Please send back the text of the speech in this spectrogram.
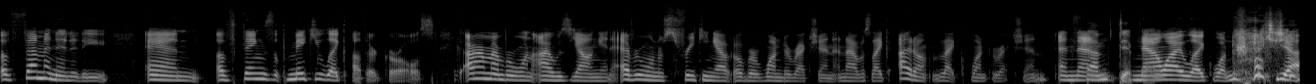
of femininity and of things that make you like other girls. I remember when I was young and everyone was freaking out over One Direction, and I was like, I don't like One Direction. And then I'm different. now I like One Direction. Yeah.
